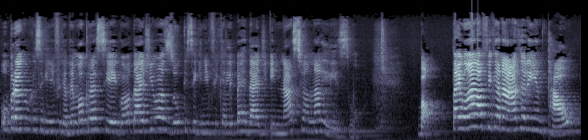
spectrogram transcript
o branco, que significa democracia e igualdade, e o azul, que significa liberdade e nacionalismo. Bom, Taiwan ela fica na Ásia Oriental,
